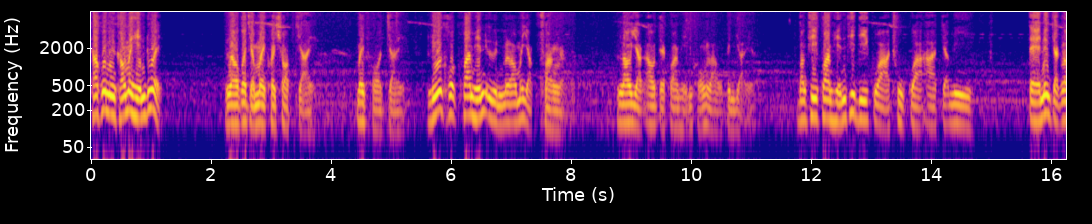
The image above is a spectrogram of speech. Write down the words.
ถ้าคนอื่นเขาไม่เห็นด้วย เราก็จะไม่ค่อยชอบใจ ไม่พอใจ หรือความเห็นอื่นเราไม่อยากฟังอะ เราอยากเอาแต่ความเห็นของเราเป็นใหญ่ บางทีความเห็นที่ดีกว่าถูกกว่าอาจจะมี แต่เนื่องจากเรา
